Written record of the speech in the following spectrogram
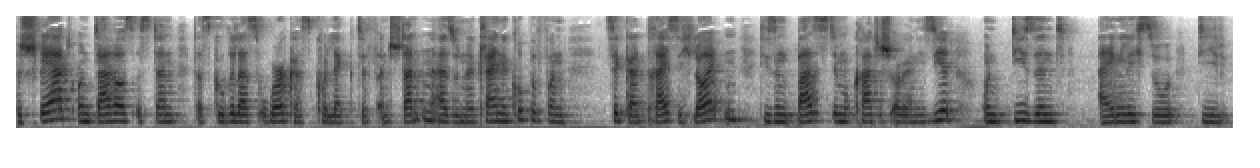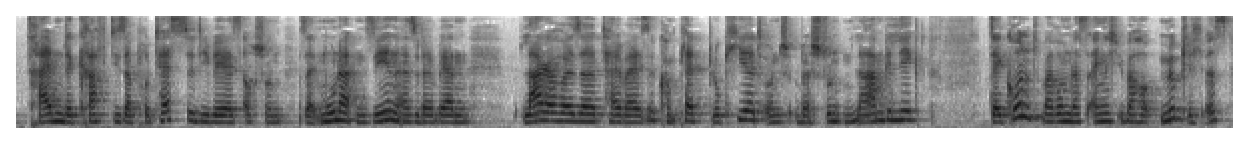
beschwert und daraus ist dann das Gorillas Workers Collective entstanden, also eine kleine Gruppe von circa 30 Leuten, die sind basisdemokratisch organisiert und die sind eigentlich so die treibende Kraft dieser Proteste, die wir jetzt auch schon seit Monaten sehen. Also da werden Lagerhäuser teilweise komplett blockiert und über Stunden lahmgelegt. Der Grund, warum das eigentlich überhaupt möglich ist,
